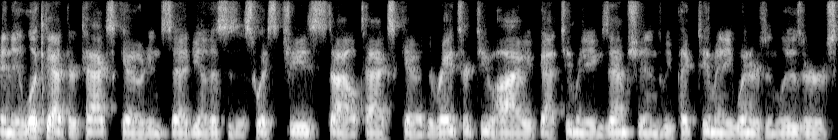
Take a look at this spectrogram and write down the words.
and they looked at their tax code and said, you know, this is a Swiss cheese style tax code. The rates are too high. We've got too many exemptions. We pick too many winners and losers,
